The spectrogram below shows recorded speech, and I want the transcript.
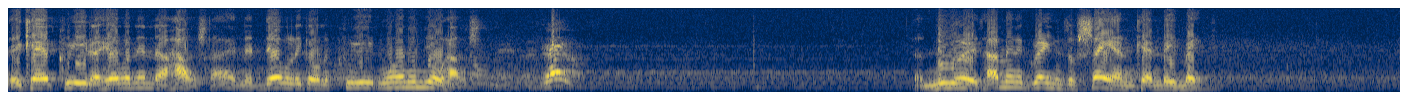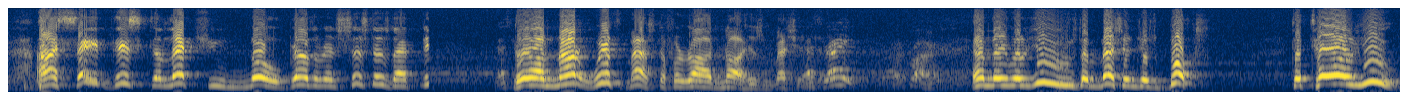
They can't create a heaven in the house, huh? and the devil is going to create one in your house. Right? A new earth. How many grains of sand can they make? I say this to let you know, brothers and sisters, that That's they right. are not with Master Farad nor his messenger. That's right. That's right. And they will use the messenger's books to tell you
